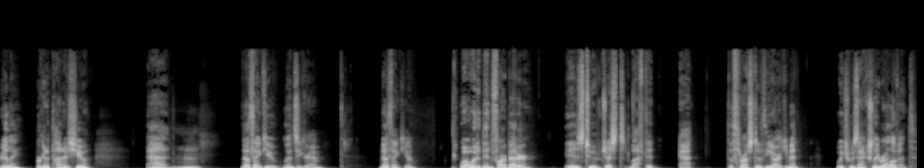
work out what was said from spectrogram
Really? We're going to punish you? Uh, mm. No, thank you, Lindsey Graham. No, thank you. What would have been far better is to have just left it at the thrust of the argument, which was actually relevant.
